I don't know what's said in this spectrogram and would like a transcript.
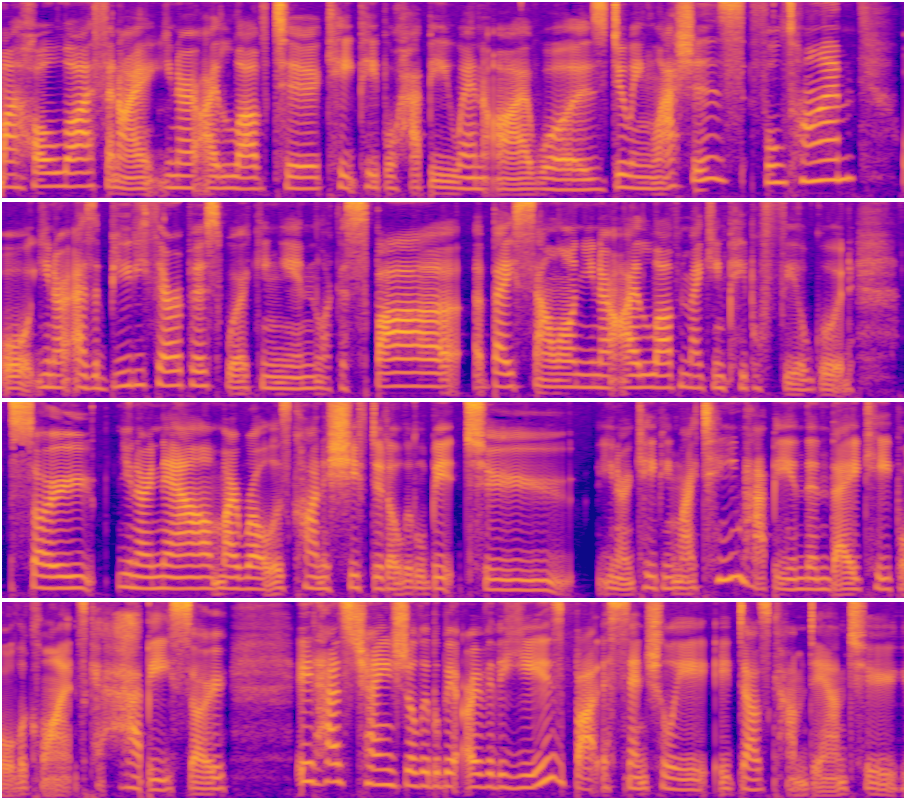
my whole life. And I, you know, I love to keep people happy when I was doing lashes full time or, you know, as a beauty therapist working in like a spa based salon. You know, I love making people feel good. So, you know, now my role has kind of shifted a little bit to, you know, keeping my team happy and then they keep all the clients happy. So, it has changed a little bit over the years, but essentially it does come down to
